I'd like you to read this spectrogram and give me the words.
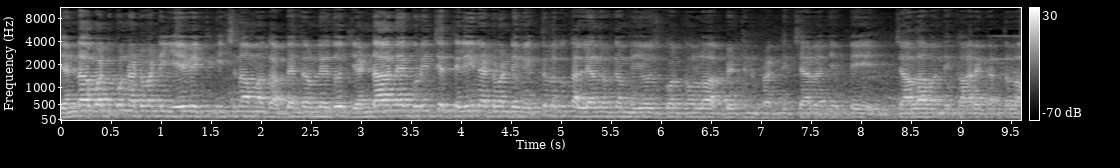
జెండా పట్టుకున్నటువంటి ఏ వ్యక్తికి ఇచ్చినా మాకు అభ్యంతరం లేదు. జెండా అనే గురించి తెలియనటువంటి వ్యక్తులకు కళ్యాణదుర్గం నియోజకవర్గంలో అభ్యర్థిని ప్రకటించారని చెప్పి చాలా మంది కార్యకర్తలు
